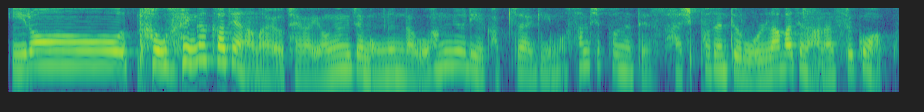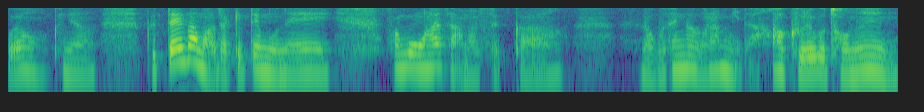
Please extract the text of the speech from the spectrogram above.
이렇다고 생각하진 않아요. 제가 영양제 먹는다고 확률이 갑자기 뭐 30%에서 40%로 올라가진 않았을 것 같고요. 그냥 그 때가 맞았기 때문에 성공을 하지 않았을까. 라고 생각을 합니다. 아, 그리고 저는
